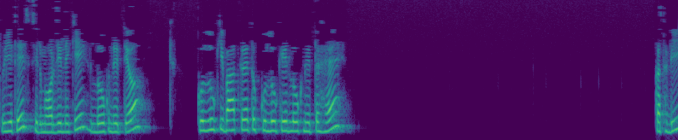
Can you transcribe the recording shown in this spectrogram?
तो ये थे सिरमौर ज़िले के लोक नृत्य। कुल्लू की बात करें तो कुल्लू के लोक नृत्य है। कथड़ी।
